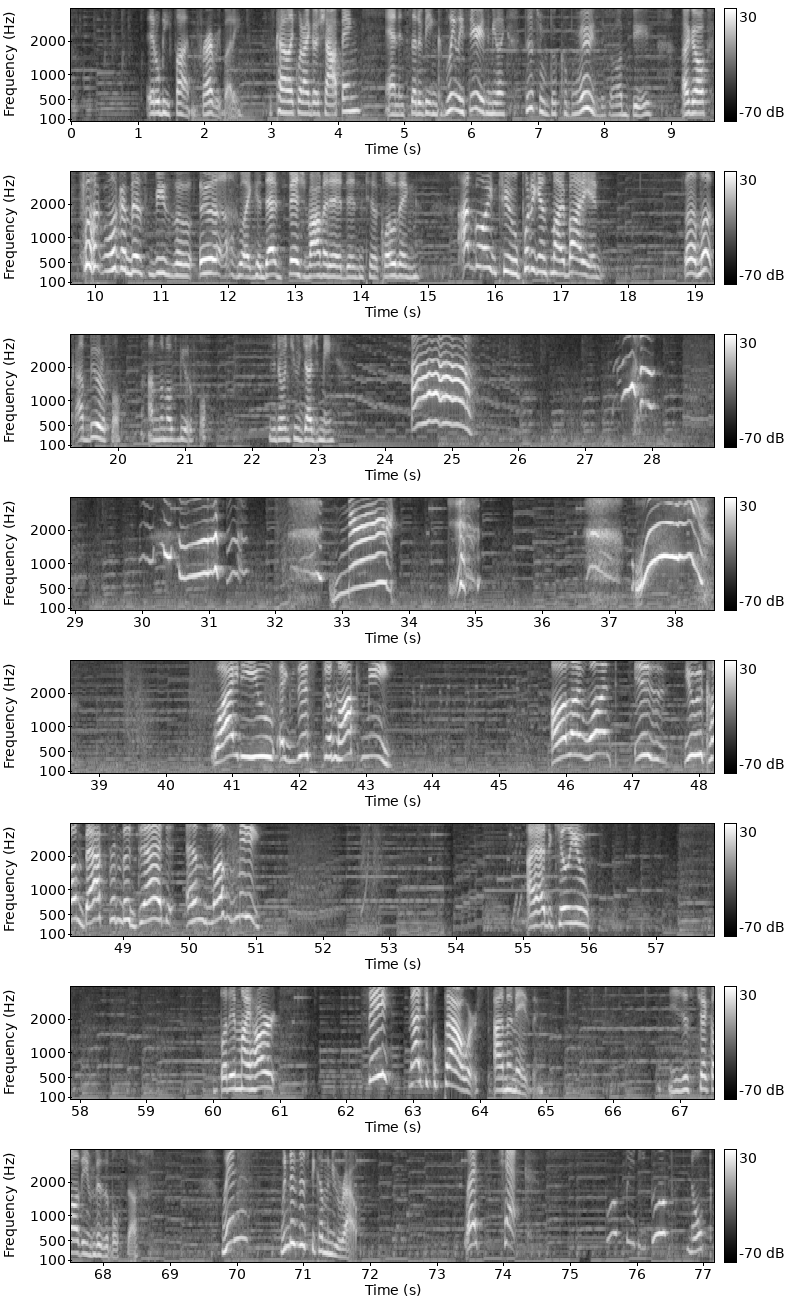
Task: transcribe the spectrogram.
It'll be fun for everybody. It's kind of like when I go shopping, and instead of being completely serious and be like, this will look amazing on me, I go, look, look at this piece of, ugh, like a dead fish vomited into clothing. I'm going to put against my body and uh, look, I'm beautiful. I'm the most beautiful. Don't you judge me. Ah! Nerd! Why? Why do you exist to mock me? All I want is you to come back from the dead and love me. I had to kill you. But in my heart, see? Magical powers. I'm amazing. You just check all the invisible stuff. When, when does this become a new route? Let's check. Boopity boop. Nope.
